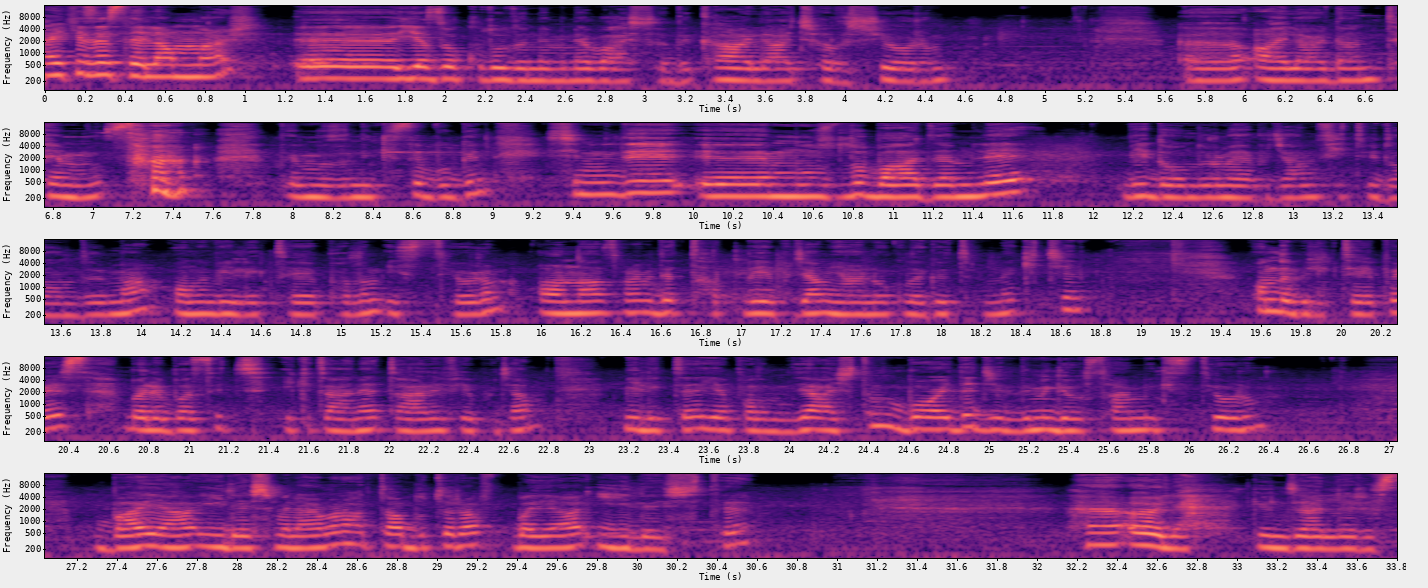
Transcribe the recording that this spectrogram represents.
Herkese selamlar. Ee, yaz okulu dönemine başladık. Hala çalışıyorum. Ee, aylardan Temmuz. Temmuz'un ikisi bugün. Şimdi e, muzlu bademli bir dondurma yapacağım. Fit bir dondurma. Onu birlikte yapalım istiyorum. Ondan sonra bir de tatlı yapacağım yarın okula götürmek için. Onu da birlikte yaparız. Böyle basit iki tane tarif yapacağım. Birlikte yapalım diye açtım. Bu arada cildimi göstermek istiyorum. Bayağı iyileşmeler var. Hatta bu taraf bayağı iyileşti. He, öyle güncelleriz.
